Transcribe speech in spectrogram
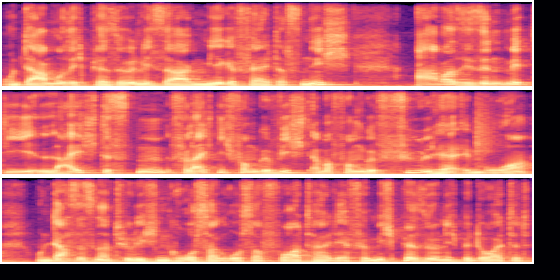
Und da muss ich persönlich sagen, mir gefällt das nicht aber sie sind mit die leichtesten, vielleicht nicht vom Gewicht, aber vom Gefühl her im Ohr. Und das ist natürlich ein großer, großer Vorteil, der für mich persönlich bedeutet,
